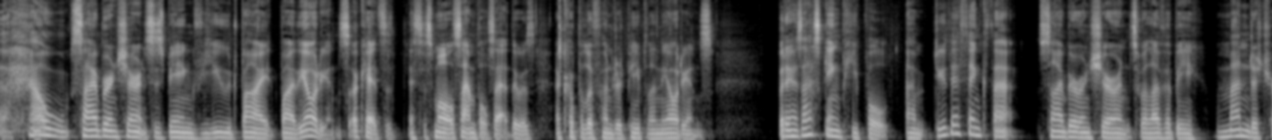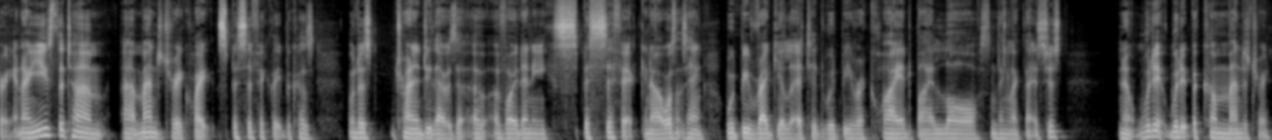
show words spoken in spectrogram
how cyber insurance is being viewed by by the audience. Okay, it's a, it's a small sample set. There was a couple of hundred people in the audience, but I was asking people, um, do they think that cyber insurance will ever be mandatory? And I use the term uh, mandatory quite specifically because what I was trying to do there was a, avoid any specific. You know, I wasn't saying would be regulated, would be required by law, something like that. It's just, you know, would it would it become mandatory?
